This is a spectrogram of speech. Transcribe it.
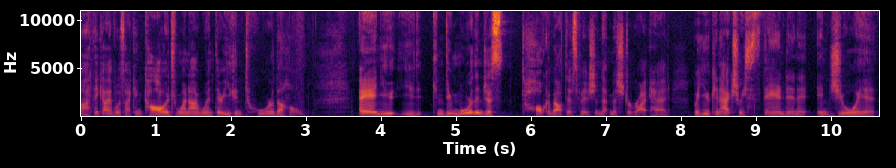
I think I was like in college when I went there. You can tour the home. And you, you can do more than just talk about this vision that Mr. Wright had, but you can actually stand in it, enjoy it.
